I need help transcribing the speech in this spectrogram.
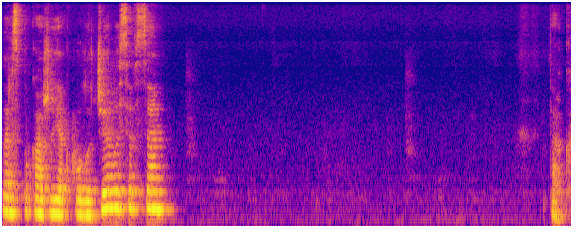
Зараз покажу, як вийшло все. Так,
